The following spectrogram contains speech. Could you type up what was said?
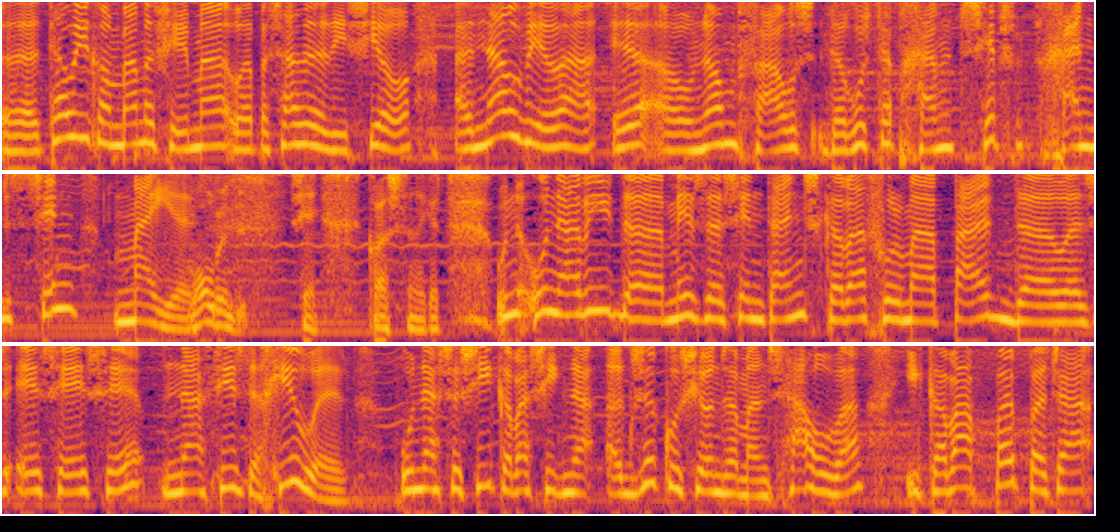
Uh, tal i com vam afirmar la passada edició, Arnau Vilà era el nom fals de Gustav Hansen, Hansen Mayer. Molt ben dit. Sí, costa aquest. Un, un avi de més de 100 anys que va formar part de les SS nazis de Hitler, un assassí que va signar execucions a Mansalva i que va perpetrar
